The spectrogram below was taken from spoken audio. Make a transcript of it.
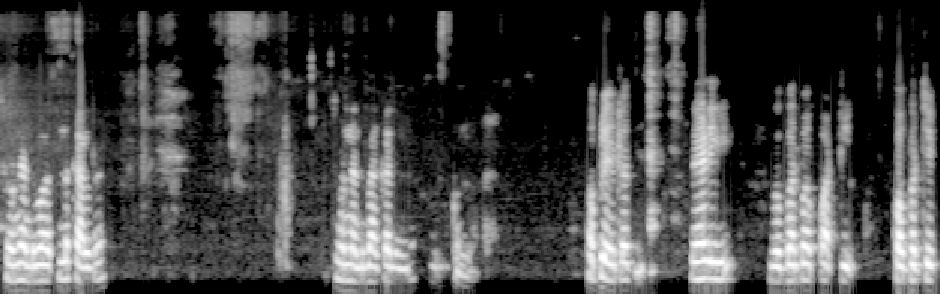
చూడండి ఎంత బాగుందో కలర్. చూడండి ఎంత బాగా కలిందో తీసుకుందాం. ఒక ప్లేట్లో తీసుకు. రెడీ. బొబ్బరి పప్పు అట్లు కొబ్బరి చెట్టు.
